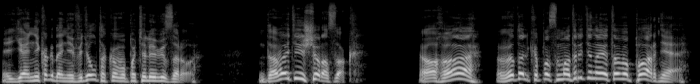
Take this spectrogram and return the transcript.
Я никогда не видел такого по телевизору. Давайте еще разок». «Ага, вы только посмотрите на этого парня!»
